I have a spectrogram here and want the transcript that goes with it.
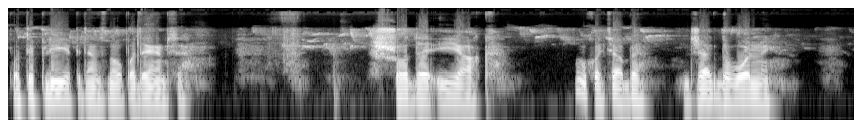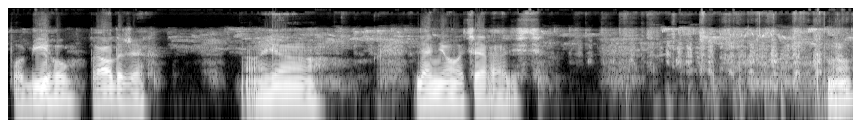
Потепліє, підемо знову подивимося що де і як. Ну, хоча б Джек довольний. Побігав, правда, Джек? А я для нього це радість. Ну.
